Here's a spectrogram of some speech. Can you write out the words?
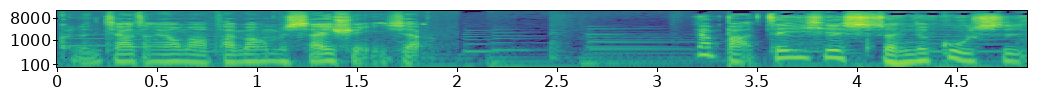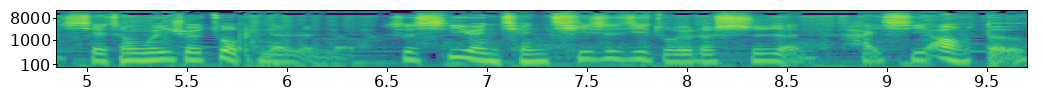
可能家长要麻烦帮他们筛选一下。那把这一些神的故事写成文学作品的人呢，是西元前七世纪左右的诗人海西奥德。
